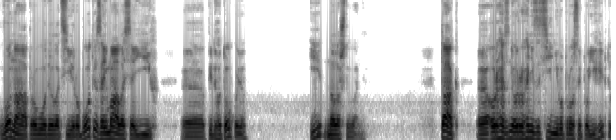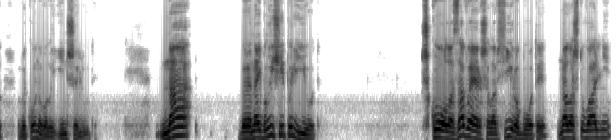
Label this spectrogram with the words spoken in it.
вона проводила ці роботи, займалася їх е, підготовкою і налаштуванням. Так, е, організаційні вопроси по Єгипту виконували інші люди. На е, найближчий період школа завершила всі роботи налаштувальні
